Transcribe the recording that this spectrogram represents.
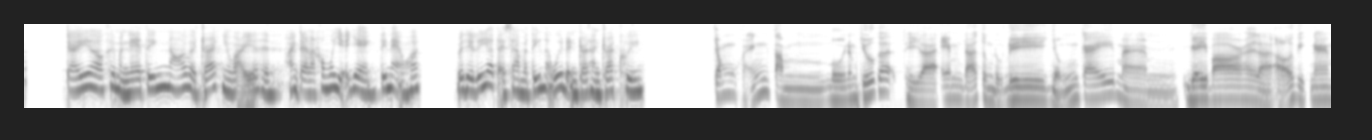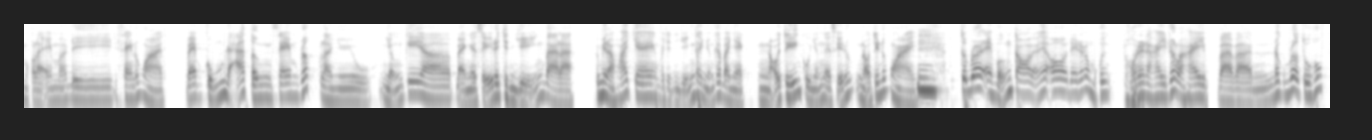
cái ờ, khi mà nghe tiếng nói về drag như vậy á, thì hoàn toàn là không có dễ dàng tí nào hết. Vậy thì lý do tại sao mà tiếng lại quyết định trở thành drag queen trong khoảng tầm 10 năm trước á thì là em đã từng được đi những cái mà gay bar hay là ở Việt Nam hoặc là em ở đi sang nước ngoài và em cũng đã từng xem rất là nhiều những cái uh, bạn nghệ sĩ để trình diễn và là cũng như là hóa trang và trình diễn theo những cái bài nhạc nổi tiếng của những nghệ sĩ nước nổi tiếng nước ngoài. Ừ. Lúc đó em vẫn coi và thấy ô đây rất là một cái hồi đây là hay rất là hay và và nó cũng rất là thu hút.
